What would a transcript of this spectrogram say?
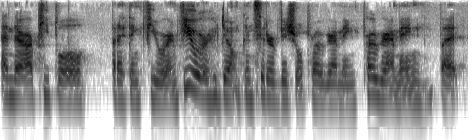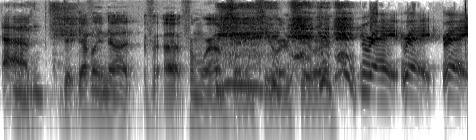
and there are people but I think fewer and fewer who don't consider visual programming programming. But um, mm, definitely not uh, from where I'm sitting, fewer and fewer. right, right, right.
